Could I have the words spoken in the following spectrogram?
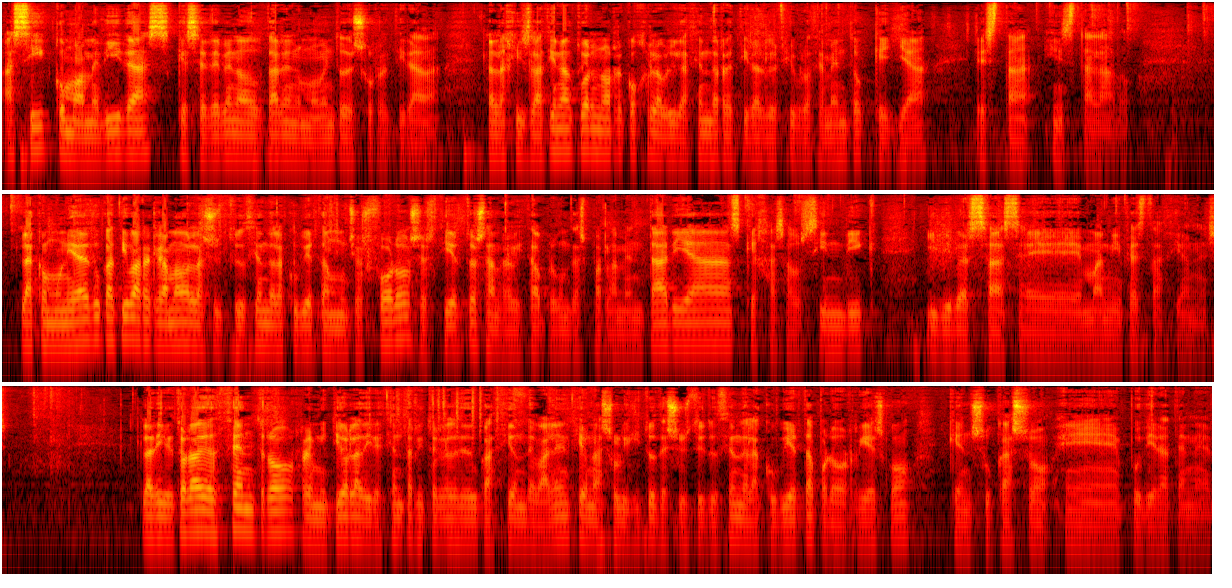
así como a medidas que se deben adoptar en el momento de su retirada. La legislación actual no recoge la obligación de retirar el fibrocemento que ya está instalado. La comunidad educativa ha reclamado la sustitución de la cubierta en muchos foros, es cierto, se han realizado preguntas parlamentarias, quejas al síndic y diversas eh, manifestaciones. La directora del centro remitió a la Dirección Territorial de Educación de Valencia una solicitud de sustitución de la cubierta por el riesgo que en su caso eh, pudiera tener.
